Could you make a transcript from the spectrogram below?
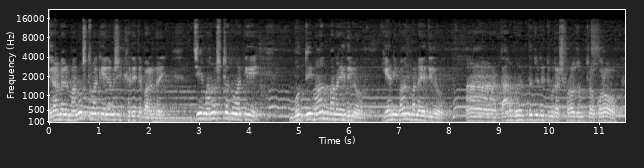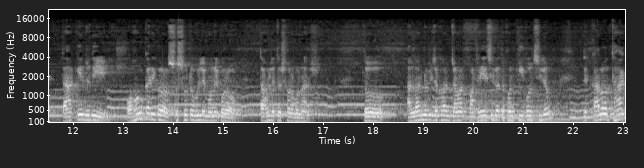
গ্রামের মানুষ তোমাকে এরম শিক্ষা দিতে পারে নাই। যে মানুষটা তোমাকে বুদ্ধিমান বানিয়ে দিল, জ্ঞানীবান বানিয়ে দিল তার বিরুদ্ধে যদি তোমরা ষড়যন্ত্র করো, তাকে যদি অহংকারী করো ছোট বলে মনে করো, তাহলে তো সর্বনাশ। তো আল্লাহ নবী যখন জামাত পাঠিয়েছিল, তখন কি বলছিল? যে কালো থাক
